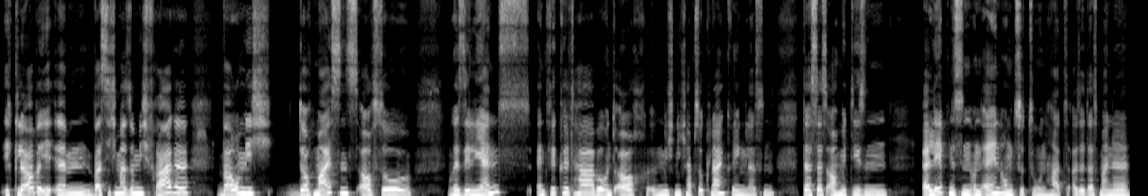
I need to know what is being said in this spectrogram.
Ich glaube, ähm, was ich immer so mich frage, warum ich doch meistens auch so Resilienz entwickelt habe und auch mich nicht hab so klein kriegen lassen, dass das auch mit diesen Erlebnissen und Erinnerungen zu tun hat. Also, dass meine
